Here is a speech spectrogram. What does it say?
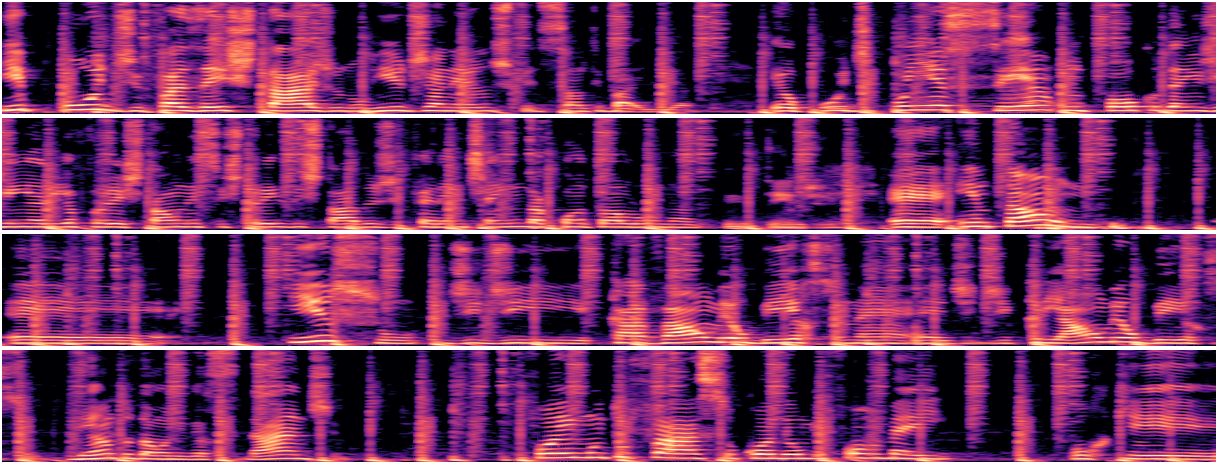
e pude fazer estágio no Rio de Janeiro, Espírito Santo e Bahia. eu pude conhecer um pouco da engenharia florestal nesses três estados diferentes, ainda quanto aluna. Entendi. É, então, é, isso de, de cavar o meu berço, né, é, de, de criar o meu berço dentro da universidade, foi muito fácil quando eu me formei. Porque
